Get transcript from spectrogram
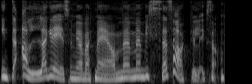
Inte alla grejer som jag har varit med om, men, men vissa saker. liksom.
